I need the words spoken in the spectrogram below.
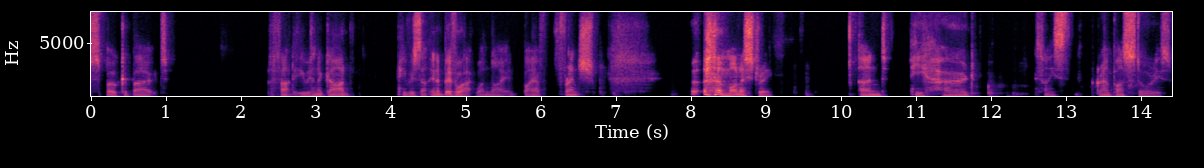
spoke about the fact that he was in a guard he was in a bivouac one night by a French monastery, and he heard it's funny grandpa's stories,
